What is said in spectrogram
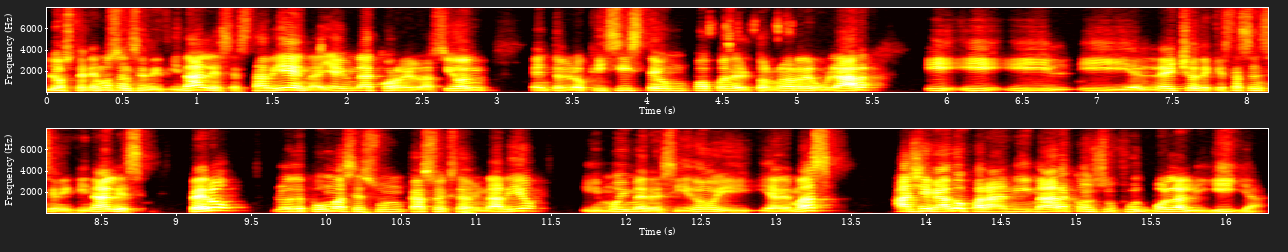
los tenemos en semifinales. Está bien, ahí hay una correlación entre lo que hiciste un poco en el torneo regular y, el hecho de que estás en semifinales. Pero lo de Pumas es un caso extraordinario y muy merecido y, además ha llegado para animar con su fútbol la liguilla.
